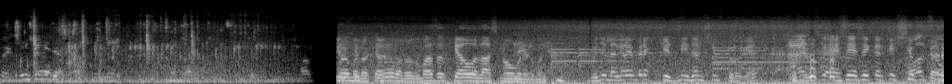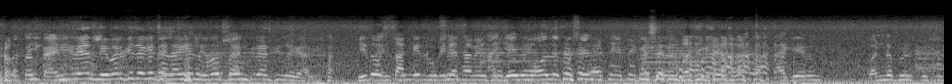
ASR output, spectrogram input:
पेट्रोल से नहीं जाता क्या हुआ लास्ट नौ मिनट में? मुझे लग रहा है मेरा किडनी इधर शिफ्ट हो गया। एंड ऐसे ऐसे करके शिफ्ट कर। पैनक्रियास लिवर की जगह चला गया लिवर पैनक्रियास की जगह ये तो साकेत रुपया था मेरे I gave him all the cushion. ऐसे ऐसे करके। मैं बच गया I gave him wonderful cushion.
